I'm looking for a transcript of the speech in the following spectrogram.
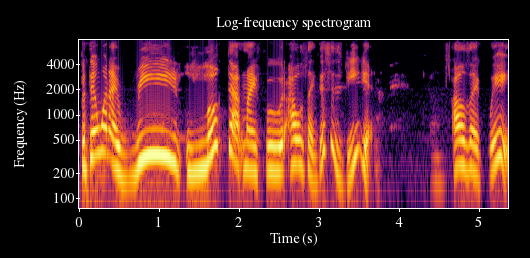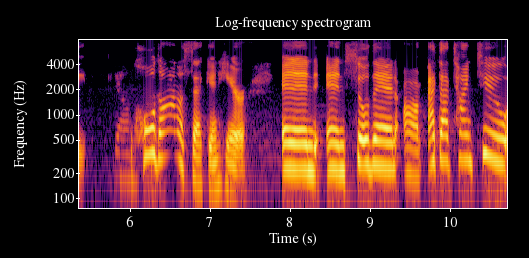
But then when I re looked at my food, I was like, this is vegan. I was like, wait, yeah. hold on a second here. And and so then um, at that time too,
